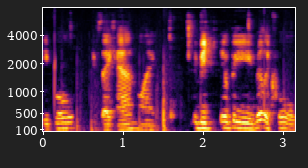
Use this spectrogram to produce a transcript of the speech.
people if they can. Like, It'd be it'd be really cool.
